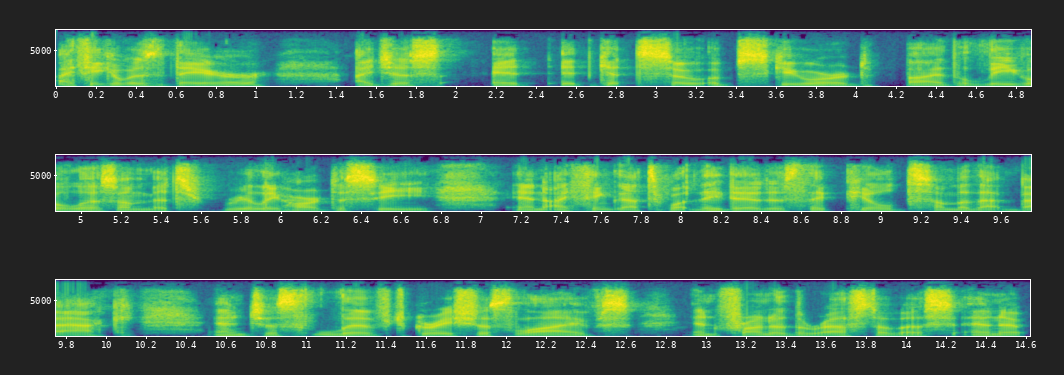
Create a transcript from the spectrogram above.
I think it was there. I just it it gets so obscured by the legalism it's really hard to see. And i think that's what they did is they peeled some of that back and just lived gracious lives in front of the rest of us. And it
